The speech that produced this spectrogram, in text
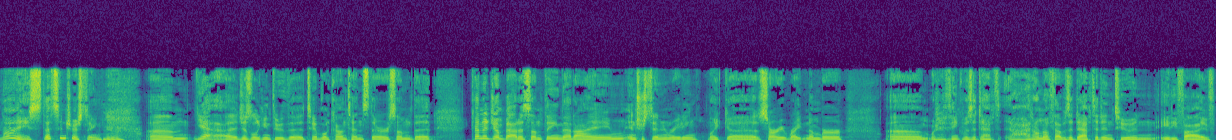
Nice. That's interesting. Yeah. Um, yeah, uh, just looking through the table of contents, there are some that kind of jump out as something that I'm interested in reading, like uh, Sorry, Right Number, um, which I think was adapted. I don't know if that was adapted into an 85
